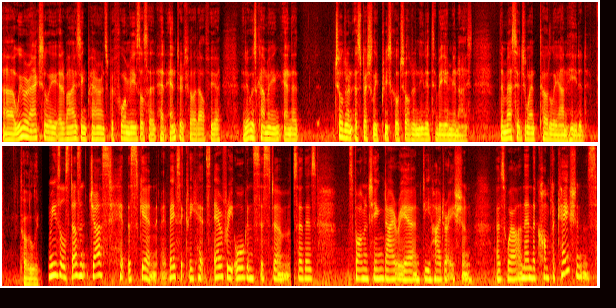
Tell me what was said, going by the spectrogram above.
Uh, we were actually advising parents before measles had, had entered Philadelphia that it was coming and that children, especially preschool children, needed to be immunized. The message went totally unheeded totally. Measles doesn't just hit the skin, it basically hits every organ system. So there's vomiting, diarrhea, and dehydration as well. And then the complications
